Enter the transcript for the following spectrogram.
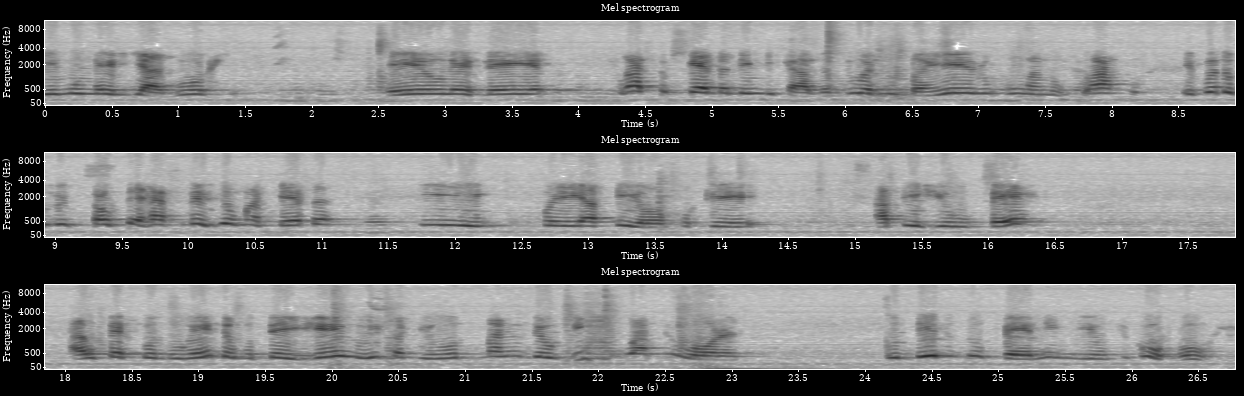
que no mês de agosto eu levei quatro quedas dentro de casa, duas no banheiro, uma no quarto, e quando eu fui para o terraço levei uma queda que foi a pior, porque atingiu o pé, aí o pé ficou doente, eu botei gelo, isso, aqui, outro, mas não deu 24 horas. O dedo do pé, menino, ficou roxo.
